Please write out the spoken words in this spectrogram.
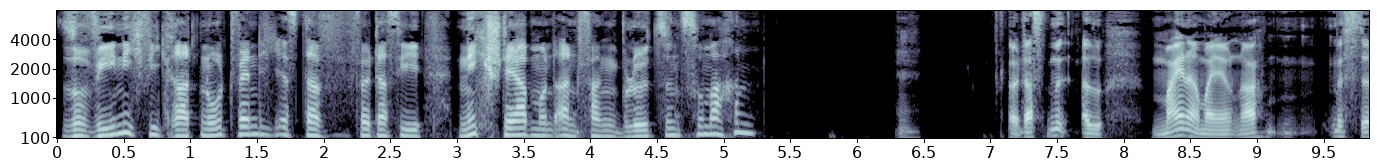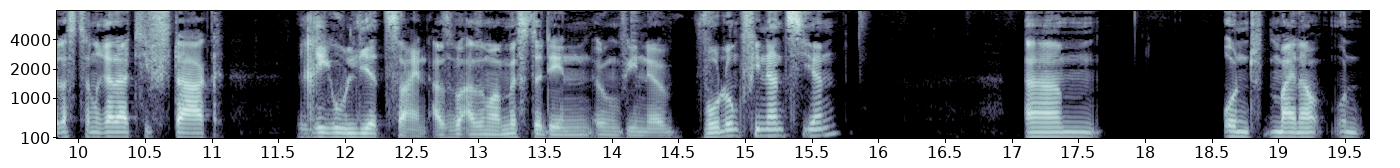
So wenig wie gerade notwendig ist dafür, dass sie nicht sterben und anfangen, Blödsinn zu machen? Das, also meiner Meinung nach müsste das dann relativ stark reguliert sein. Also, also man müsste denen irgendwie eine Wohnung finanzieren. Ähm, und meiner, und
